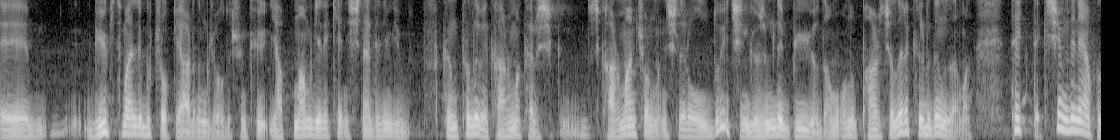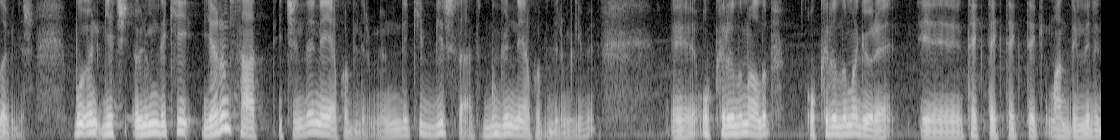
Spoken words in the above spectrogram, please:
E, büyük ihtimalle bu çok yardımcı oldu. Çünkü yapmam gereken işler dediğim gibi sıkıntılı ve karma karışık, karman çorman işler olduğu için gözümde büyüyordu. Ama onu parçalara kırdığım zaman tek tek şimdi ne yapılabilir? Bu ön, geç, önümdeki yarım saat içinde ne yapabilirim? Önümdeki bir saat bugün ne yapabilirim gibi. E, o kırılımı alıp o kırılıma göre e, tek tek tek tek maddeleri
